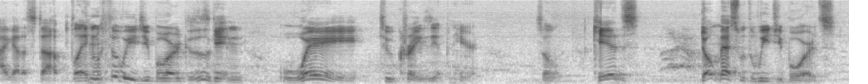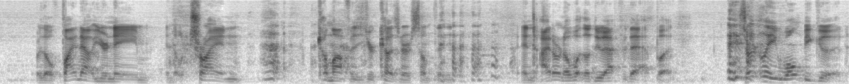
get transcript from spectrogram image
I gotta stop playing with the Ouija board because this is getting way too crazy up in here. So, kids, don't mess with the Ouija boards, or they'll find out your name and they'll try and come off as your cousin or something. And I don't know what they'll do after that, but certainly won't be good.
